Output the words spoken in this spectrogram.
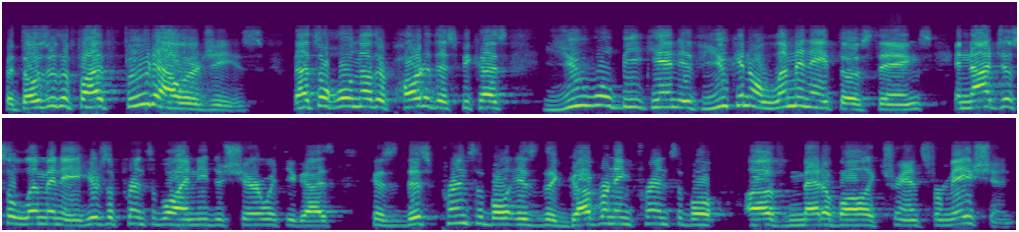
But those are the five food allergies. That's a whole nother part of this because you will begin, if you can eliminate those things and not just eliminate, here's a principle I need to share with you guys because this principle is the governing principle of metabolic transformation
